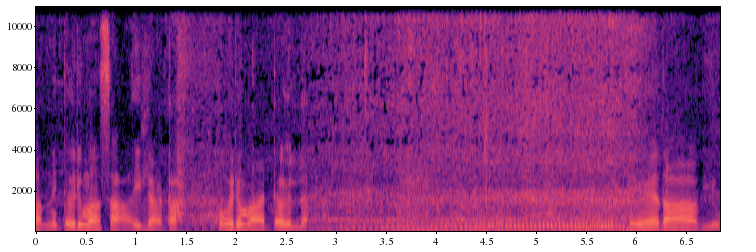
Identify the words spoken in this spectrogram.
വന്നിട്ട് ഒരു മാസം ആയില്ല കേട്ടോ. ഒരു മാറ്റവും ഇല്ല. ഏതാ വ്യൂ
